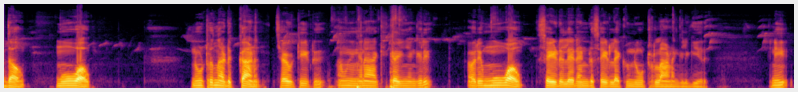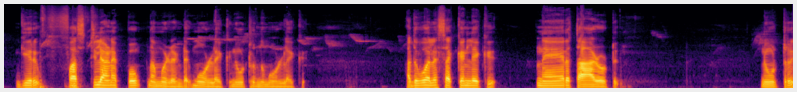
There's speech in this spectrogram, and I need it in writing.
ഇതാവും മൂവ് ആവും ന്യൂട്രൽ നടുക്കാണ്. ചവിട്ടിയിട്ട് നമുക്ക് ഇങ്ങനെ ആക്കി കഴിഞ്ഞെങ്കിൽ അവർ മൂവ് ആവും സൈഡിലെ രണ്ട് സൈഡിലേക്കും ന്യൂട്രലാണെങ്കിൽ ഗിയർ. ഇനി ഗിയർ ഫസ്റ്റിലാണ് എപ്പോൾ നമ്മൾ ഇടേണ്ടത് മുകളിലേക്ക് ന്യൂട്രൽ നിന്ന് മുകളിലേക്ക്. അതുപോലെ സെക്കൻഡിലേക്ക് നേരെ താഴോട്ട്. ന്യൂട്ര്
